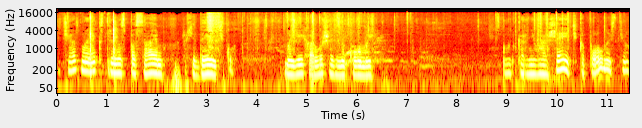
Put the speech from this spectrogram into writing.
Сейчас мы экстренно спасаем орхидеечку моей хорошей знакомой. Вот корневая шеечка полностью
